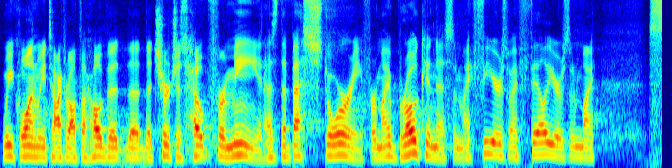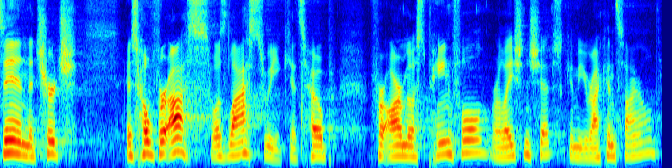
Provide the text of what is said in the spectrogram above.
Week one, we talked about the hope, the, the church's hope for me. It has the best story for my brokenness and my fears, my failures, and my sin. The church is hope for us was last week. It's hope for our most painful relationships can be reconciled,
